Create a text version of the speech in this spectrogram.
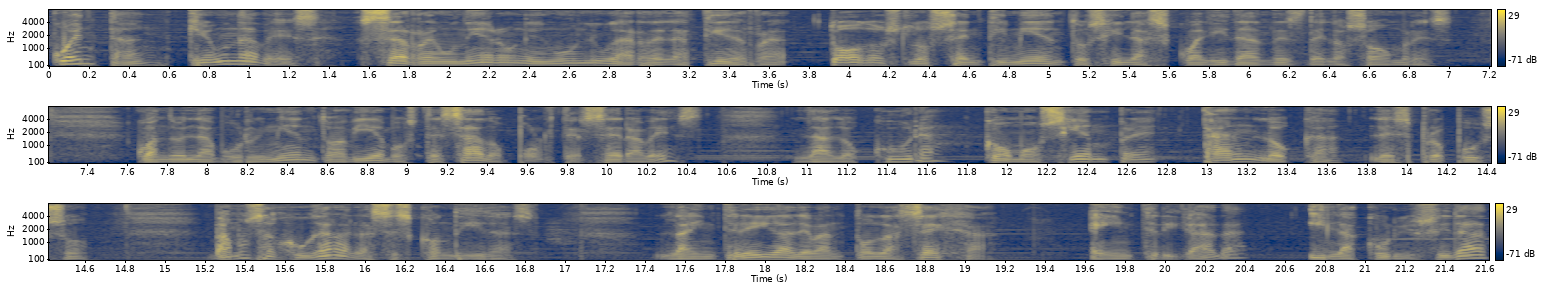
Cuentan que una vez se reunieron en un lugar de la tierra todos los sentimientos y las cualidades de los hombres. Cuando el aburrimiento había bostezado por tercera vez, la locura, como siempre, tan loca, les propuso, vamos a jugar a las escondidas. La intriga levantó la ceja e intrigada, y la curiosidad,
